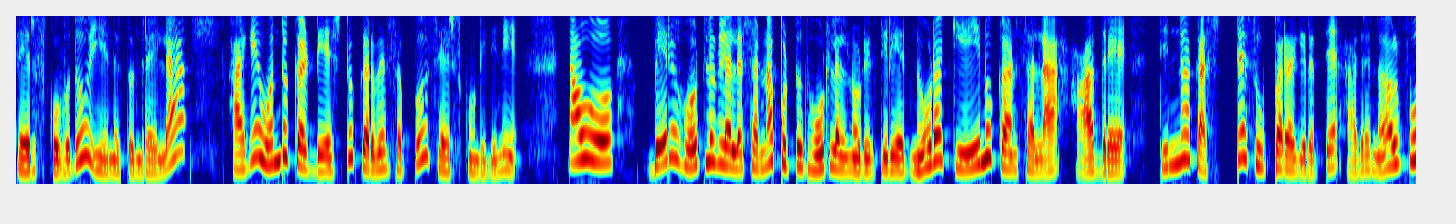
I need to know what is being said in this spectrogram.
ಸೇರಿಸ್ಕೋಬೋದು, ಏನೂ ತೊಂದರೆ ಇಲ್ಲ. ಹಾಗೆ ಒಂದು ಕಡ್ಡಿಯಷ್ಟು ಕರ್ಬೇವಿನ ಸೊಪ್ಪು ಸೇರಿಸ್ಕೊಂಡಿದ್ದೀನಿ. ನಾವು ಬೇರೆ ಹೋಟ್ಲುಗಳೆಲ್ಲ ಸಣ್ಣ ಪುಟ್ಟದ ಹೋಟ್ಲಲ್ಲಿ ನೋಡಿರ್ತೀರಿ, ಅದು ನೋಡೋಕೆ ಏನೂ ಕಾಣಿಸಲ್ಲ. ಆದರೆ ತಿನ್ನೋಕ್ಕಷ್ಟೇ ಸೂಪರಾಗಿರುತ್ತೆ ಆದರೆ ನಾವು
